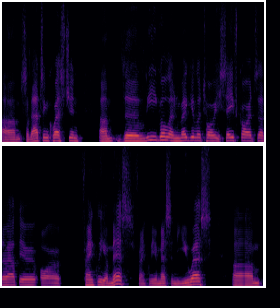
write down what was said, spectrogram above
Um, so that's in question. Um, the legal and regulatory safeguards that are out there are frankly a mess, frankly a mess in the US. Um,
